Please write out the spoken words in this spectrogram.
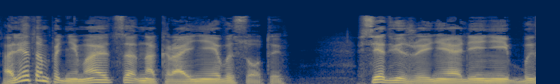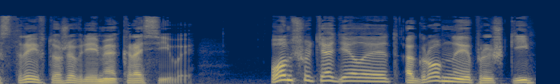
а летом поднимаются на крайние высоты. Все движения оленей быстрые и в то же время красивы. Он, шутя, делает огромные прыжки,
